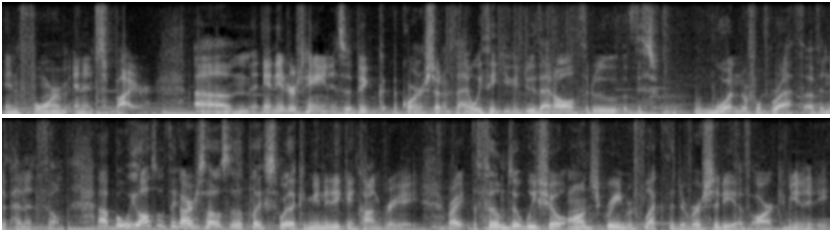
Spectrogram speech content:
inform, and inspire. Um, and entertain is a big cornerstone of that. We think you can do that all through this wonderful breadth of independent film. Uh, but we also think ourselves as a place where the community can congregate, right? The films that we show on screen reflect the diversity of our community.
